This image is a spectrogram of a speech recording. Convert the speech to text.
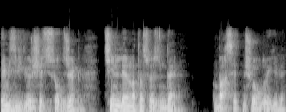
Temiz bir görüş açısı olacak. Çinlilerin atasözünde bahsetmiş olduğu gibi.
